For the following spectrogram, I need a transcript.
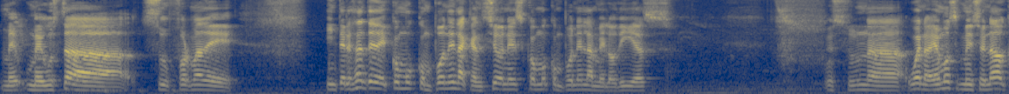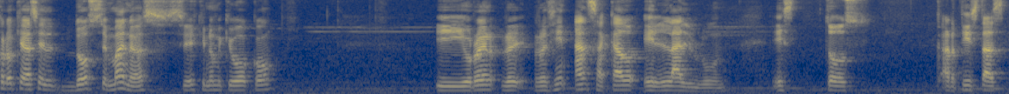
Me, gusta su forma de... Interesante de cómo componen las canciones, cómo componen las melodías. Es una... Bueno, hemos mencionado creo que hace dos semanas, si es que no me equivoco. Y re- re- recién han sacado el álbum. Estos artistas,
